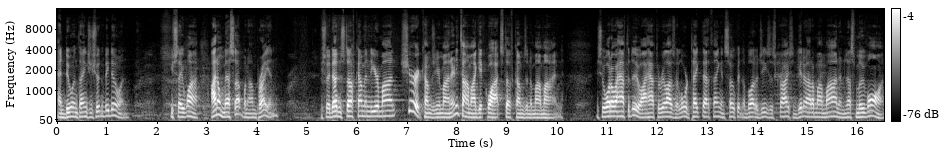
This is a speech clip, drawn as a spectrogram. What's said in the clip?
and doing things you shouldn't be doing. You say, why? I don't mess up when I'm praying. You say, doesn't stuff come into your mind? Sure, it comes in your mind. Anytime I get quiet, stuff comes into my mind. You say, what do I have to do? I have to realize that, Lord, take that thing and soak it in the blood of Jesus Christ and get it out of my mind and let's move on.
